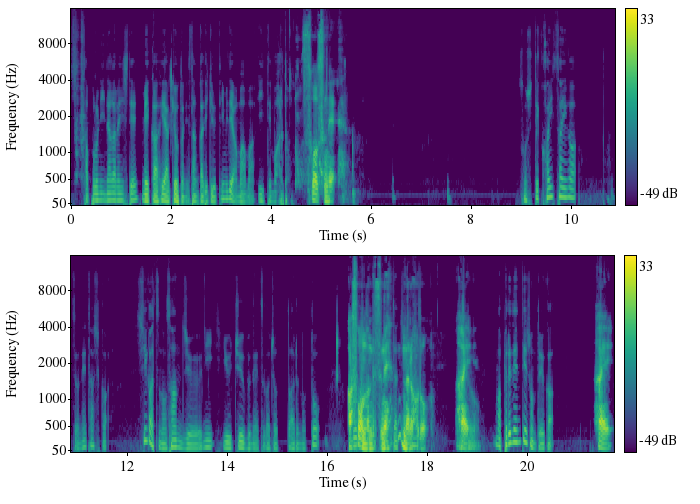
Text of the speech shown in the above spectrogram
札幌にいながらにして、 Maker Faire 京都に参加できるっていう意味では、まあまあ、いい点もあると。そうですね。そして開催が、ですよね、確か、4月の30に YouTube のやつがちょっとあるのと、あ、そうなんですね1日。なるほど。はいえっと。まあ、プレゼンテーションというか、はい。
